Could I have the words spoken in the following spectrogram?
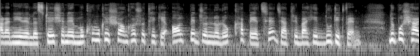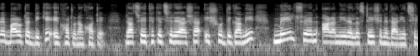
আরানি রেল স্টেশনে মুখোমুখি সংঘর্ষ থেকে অল্পের জন্য রক্ষা পেয়েছে যাত্রীবাহী দুটি ট্রেন। দুপুর সাড়ে বারোটার দিকে এ ঘটনা ঘটে। রাজশাহী থেকে ছেড়ে আসা ঈশ্বরদীগামী মেইল ট্রেন আরানি রেল স্টেশনে দাঁড়িয়েছিল।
